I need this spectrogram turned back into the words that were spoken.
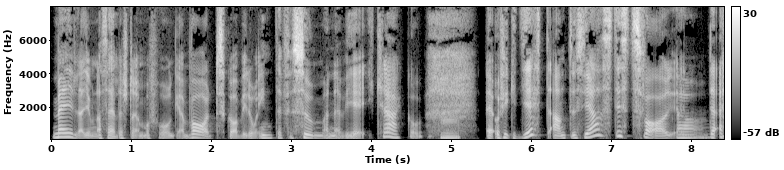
mejla Jonas Ellerström och fråga vad ska vi då inte försumma när vi är i Krakow? Mm. Eh, och fick ett jätteentusiastiskt svar. Ja. Där,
